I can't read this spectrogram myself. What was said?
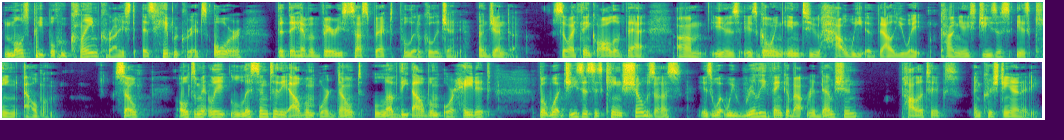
most people who claim Christ as hypocrites or that they have a very suspect political agenda. agenda. So I think all of that um, is is going into how we evaluate Kanye's "Jesus Is King" album. So Ultimately, listen to the album or don't, love the album or hate it. But what Jesus is King shows us is what we really think about redemption, politics, and Christianity.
